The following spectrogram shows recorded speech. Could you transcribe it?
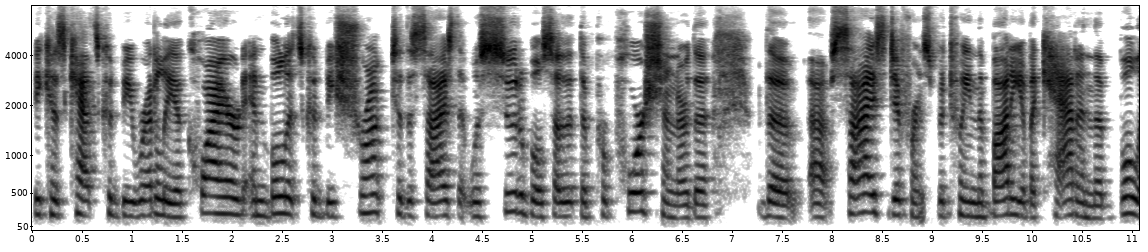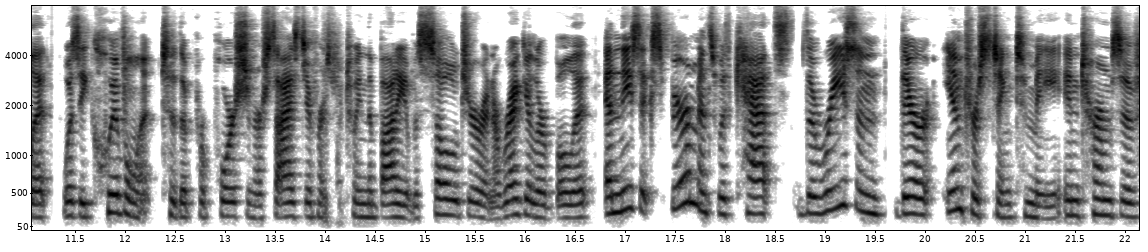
because cats could be readily acquired and bullets could be shrunk to the size that was suitable so that the proportion or the the uh, size difference between the body of a cat and the bullet was equivalent to the proportion or size difference between the body of a soldier and a regular bullet. And these experiments with cats the reason they're interesting to me in terms of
